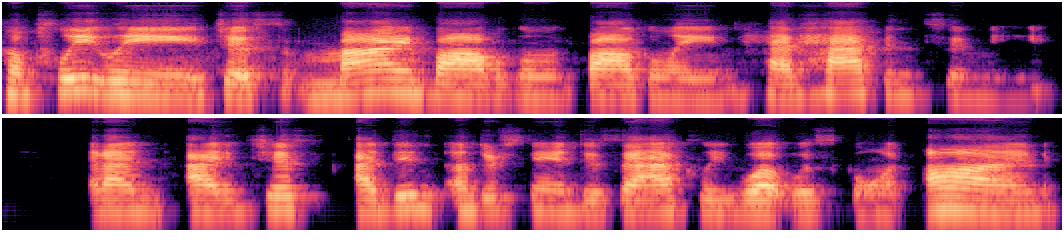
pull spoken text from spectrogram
completely just mind boggling had happened to me. And I I just I didn't understand exactly what was going on,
